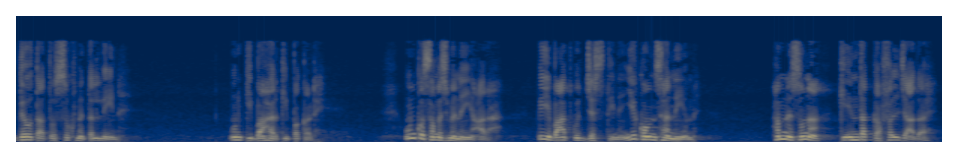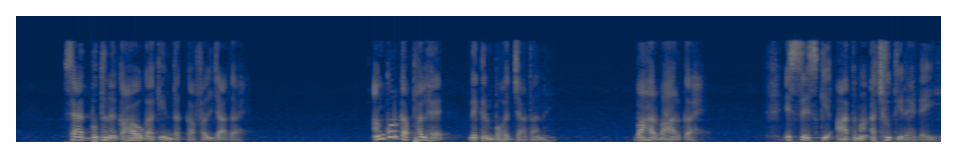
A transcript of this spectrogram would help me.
देवता तो सुख में तल्लीन है। उनकी बाहर की पकड़ है। उनको समझ में नहीं आ रहा कि यह बात कुछ जस्ती नहीं यह कौन सा नियम है? हमने सुना कि इंदक का फल ज़्यादा है। शायद बुद्ध ने कहा होगा कि इंदक का फल ज़्यादा है। अंकुर का फल है, लेकिन बहुत ज़्यादा नहीं। बाहर बाहर का है। इससे इसकी आत्मा अछूती रह गई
